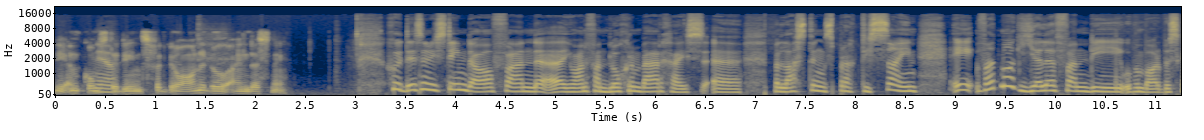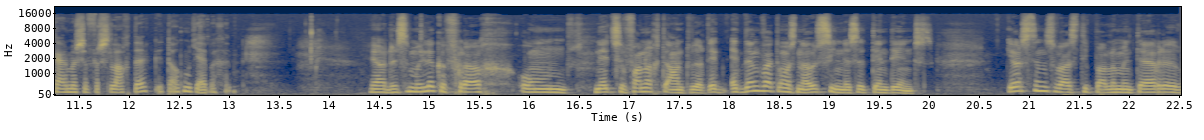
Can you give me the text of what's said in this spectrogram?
die inkomste diens ja. vir douane doeleindes nie. Goed, dis nou die stem daarvan uh, Johan van Logrenberg, hy's 'n uh, belastingpraktisyn. En wat maak julle van die openbare beskermer se verslag? Dalk moet jy begin. Ja, dis 'n moeilike vraag om net so vinnig te antwoord. Ek ek dink wat ons nou sien is 'n tendens. Eerstens was die parlementêre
